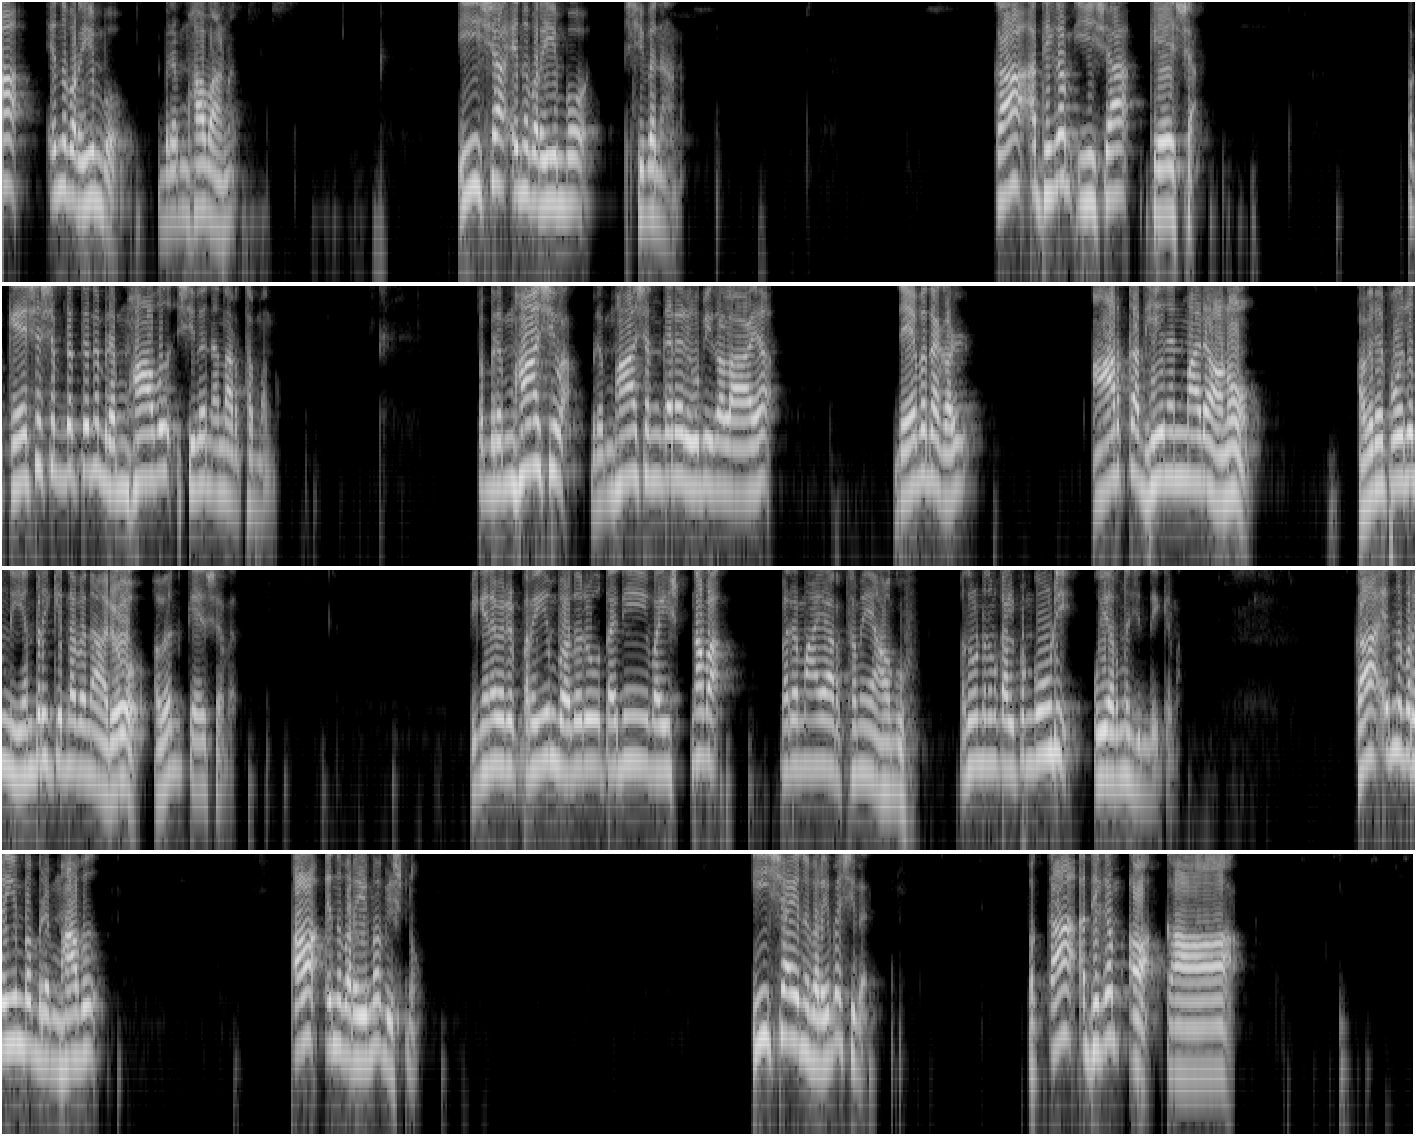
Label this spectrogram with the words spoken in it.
എന്ന് പറയുമ്പോൾ ബ്രഹ്മാവാണ് ഈശ എന്ന് പറയുമ്പോൾ ശിവനാണ്. ക അധികം ഈശ കേശ. അപ്പൊ കേശ ശബ്ദത്തിന് ബ്രഹ്മാവ് ശിവൻ എന്നർത്ഥം വന്നു. ഇപ്പൊ ബ്രഹ്മാശിവ ബ്രഹ്മാശങ്കര രൂപികളായ ദേവതകൾ ആർക്കധീനന്മാരാണോ? അവരെ പോലും നിയന്ത്രിക്കുന്നവനാരോ? അവൻ കേശവൻ. ഇങ്ങനെ പറയുമ്പോൾ അതൊരു തനി വൈഷ്ണവ പരമായ അർത്ഥമേ ആകൂ. അതുകൊണ്ട് നമുക്ക് അല്പം കൂടി ഉയർന്നു ചിന്തിക്കണം. ക എന്ന് പറയുമ്പോൾ ബ്രഹ്മാവ് ആ എന്ന് പറയുമ്പോൾ വിഷ്ണു ഈശ എന്ന് പറയുമ്പോൾ ശിവൻ. അപ്പൊ ക അധികം അ കാ.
